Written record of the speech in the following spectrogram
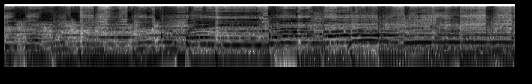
一些事情吹着回忆的风，然后明白，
